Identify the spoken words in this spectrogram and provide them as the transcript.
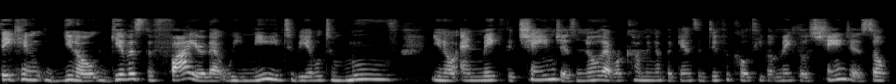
they can you know give us the fire that we need to be able to move you know and make the changes. Know that we're coming up against a difficulty but make those changes. So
